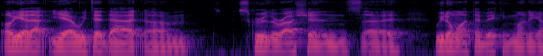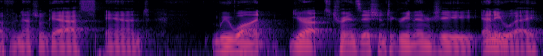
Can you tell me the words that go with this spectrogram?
"Oh yeah, that yeah we did that," um, screw the Russians. Uh, we don't want them making money off of natural gas, and we want Europe to transition to green energy anyway.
